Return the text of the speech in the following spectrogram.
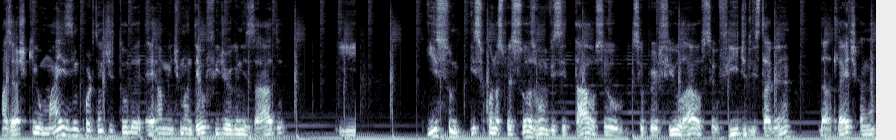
Mas eu acho que o mais importante de tudo é realmente manter o feed organizado e isso, isso quando as pessoas vão visitar o seu, seu perfil lá, o seu feed do Instagram da Atlética, né?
